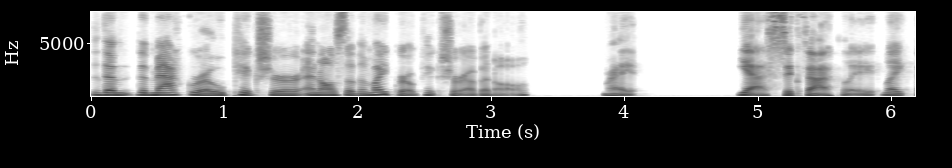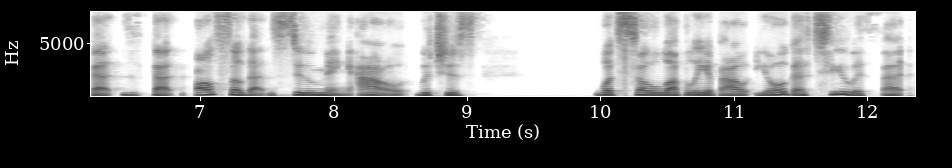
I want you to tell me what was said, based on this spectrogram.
the, the macro picture and also the micro picture of it all. Right. Yes, exactly. Like that, that also that zooming out, which is what's so lovely about yoga too, is that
